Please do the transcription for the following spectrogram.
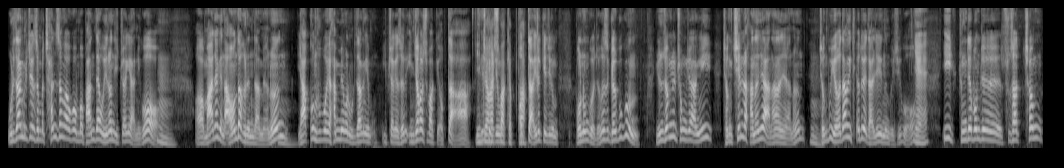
우리 당 입장에서 뭐 찬성하고 뭐 반대하고 이런 입장이 아니고 음. 어, 만약에 나온다 그런다면은 음. 야권 후보의 한 명을 우리 당 입장에서는 인정할 수밖에 없다. 인정할 수밖에 없다. 없다. 이렇게 지금 보는 거죠. 그래서 결국은 윤석열 총장이 정치를 하느냐 안 하느냐는 음. 정부 여당의 태도에 달려 있는 것이고 예. 이 중대범죄수사청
